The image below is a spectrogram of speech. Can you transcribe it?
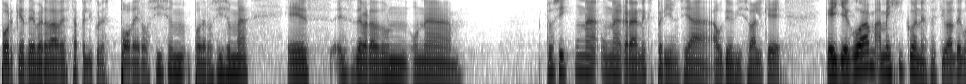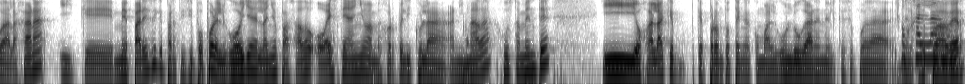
porque de verdad esta película es poderosísima, poderosísima es, es de verdad un- una, pues sí, una, una gran experiencia audiovisual que, que llegó a, a México en el Festival de Guadalajara y que me parece que participó por el Goya el año pasado o este año a Mejor Película Animada, justamente. Y ojalá que, que pronto tenga como algún lugar en el que se pueda, en el que se pueda ver.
